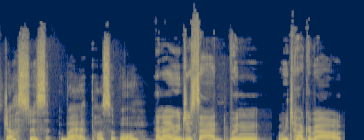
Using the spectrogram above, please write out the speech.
justice where possible. And I would just add when we talk about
